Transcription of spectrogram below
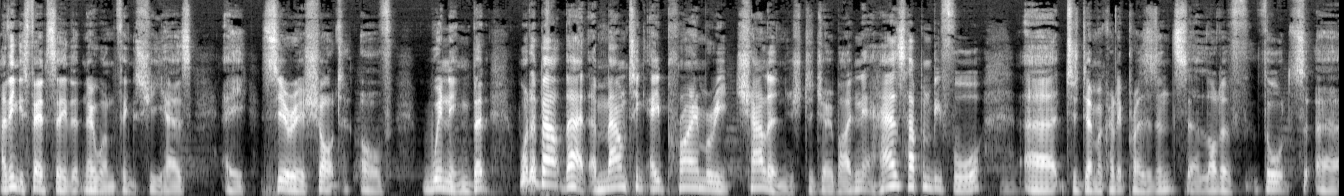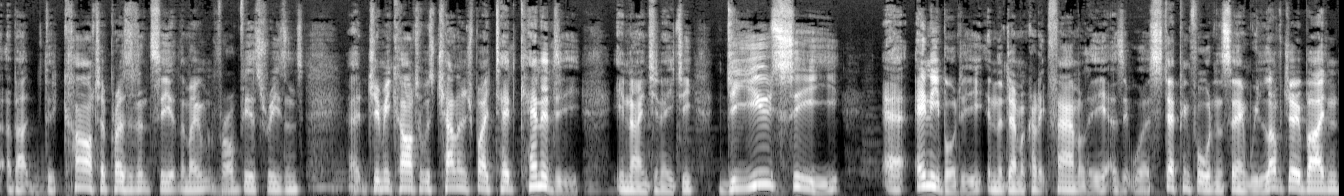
I think it's fair to say that no one thinks she has a serious shot of winning. But what about that? Amounting a primary challenge to Joe Biden. It has happened before uh, to Democratic presidents. A lot of thoughts uh, about the Carter presidency at the moment for obvious reasons. Uh, Jimmy Carter was challenged by Ted Kennedy in 1980. Do you see uh, anybody in the Democratic family, as it were, stepping forward and saying, We love Joe Biden.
